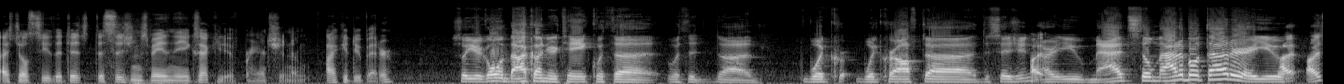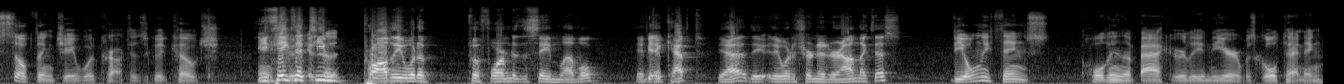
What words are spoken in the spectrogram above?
I still see the dis- decisions made in the executive branch, and um, I could do better. So you're going back on your take with the with the uh, Wood Woodcroft uh, decision. I- are you mad? Still mad about that, or are you? I, I still think Jay Woodcroft is a good coach. you think the team probably would have performed at the same level if Yeah. they kept? Yeah, they they would have turned it around like this. the only things holding them back early in the year was goaltending.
